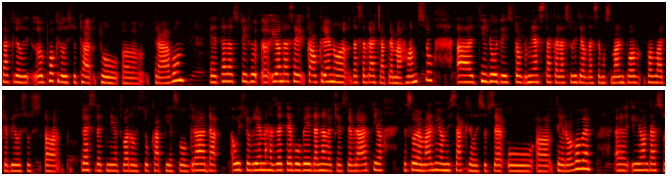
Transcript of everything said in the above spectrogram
sakrili pokrili su ta, to uh, travom. E, tada su ti uh, i onda se kao krenuo da se vraća prema Hamsu a ti ljudi iz tog mjesta kada su vidjeli da se muslimani povlače bili su uh, presretni otvorili su kapije svog grada. A u isto vrijeme Hazret Ebu Ubejda na večer se vratio sa svojom armijom i sakrili su se u uh, te rovove uh, i onda su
